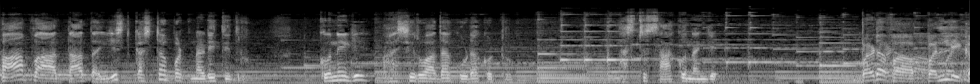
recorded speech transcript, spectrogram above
ಪಾಪ ಆ ತಾತ ಎಷ್ಟ್ ಕಷ್ಟಪಟ್ಟು ನಡೀತಿದ್ರು. ಕೊನೆಗೆ ಆಶೀರ್ವಾದ ಕೂಡ ಕೊಟ್ರು. ಅಷ್ಟು ಸಾಕು ನಂಗೆ. ಬಡವ ಬಲ್ಲಿಗ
